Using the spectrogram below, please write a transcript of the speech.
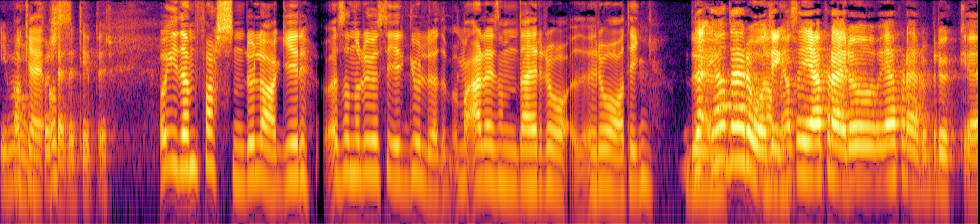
I mange Ok, og forskjellige typer. Og i den farsen du lager altså Når du sier gulrøtter, er det liksom det er rå, rå ting? Du Det, ja, det er rå ting. Altså, jeg pleier å, jeg pleier å bruke,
